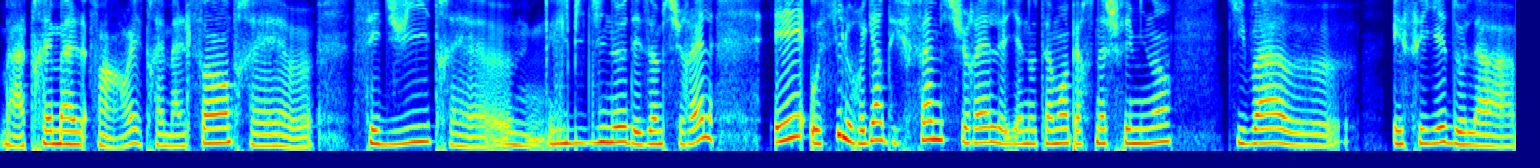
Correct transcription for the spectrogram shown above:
bah, très mal, enfin ouais, très malsain, très euh, séduit, très libidineux des hommes sur elle. Et aussi le regard des femmes sur elle. Il y a notamment un personnage féminin qui va essayer de la,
